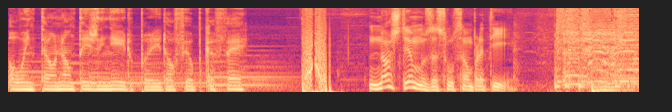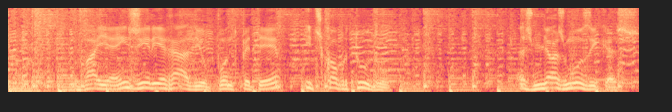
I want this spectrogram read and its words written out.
Ou então não tens dinheiro para ir ao Felpe Café? Nós temos a solução para ti. Vai a engenhariaradio.pt e descobre tudo. As melhores músicas,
